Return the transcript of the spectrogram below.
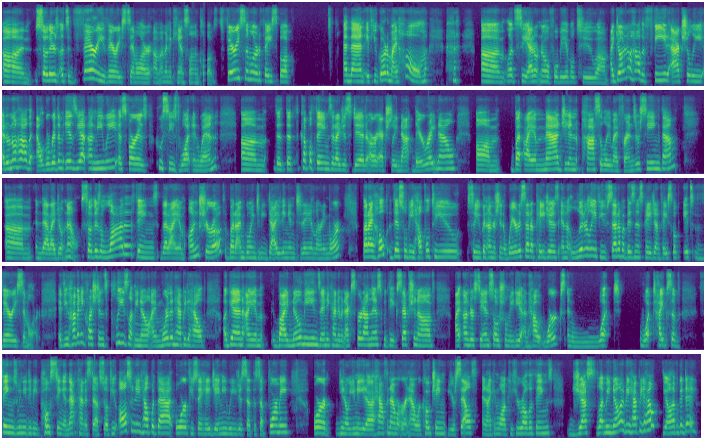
Um, so there's, it's very, very similar. Um, I'm going to cancel and close. It's very similar to Facebook. And then if you go to my home, um, let's see, I don't know if we'll be able to, um, I don't know how the feed actually, I don't know how the algorithm is yet on MeWe as far as who sees what and when. Um, the, the couple things that I just did are actually not there right now. Um, but I imagine possibly my friends are seeing them um, and that I don't know. So there's a lot of things that I am unsure of, but I'm going to be diving in today and learning more. But I hope this will be helpful to you so you can understand where to set up pages. And literally, if you've set up a business page on Facebook, it's very similar. If you have any questions, please let me know. I'm more than happy to help. Again, I am by no means any kind of an expert on this, with the exception of I understand social media and how it works and what what types of things we need to be posting and that kind of stuff. So if you also need help with that, or if you say, hey, Jamie, will you just set this up for me? Or, you know, you need a half an hour or an hour coaching yourself and I can walk you through all the things, just let me know. I'd be happy to help. Y'all have a good day.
